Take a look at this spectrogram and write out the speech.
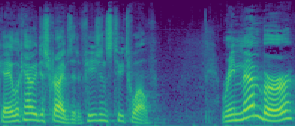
Okay, look how he describes it. Ephesians 2:12. Remember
